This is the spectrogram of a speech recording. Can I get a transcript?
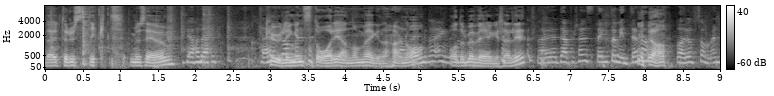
Det er et rustikt museum. Ja, det er, det er Kulingen står igjennom veggene her nå, og det beveger seg litt. Nei, Derfor er det stengt om vinteren, da. Bare om sommeren.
